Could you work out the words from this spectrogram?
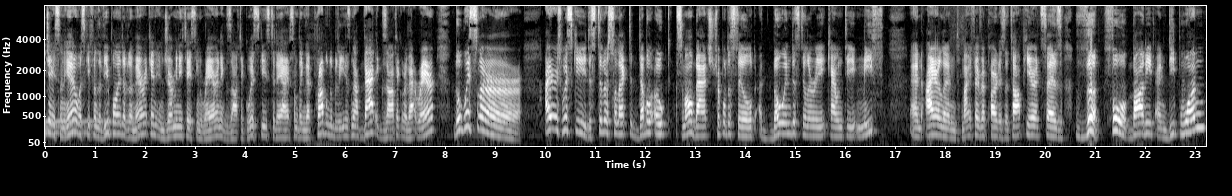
Jason here, whiskey from the viewpoint of an American in Germany tasting rare and exotic whiskeys. Today I have something that probably is not that exotic or that rare the Whistler. Irish whiskey, distiller select, double oaked, small batch, triple distilled, Boann Distillery, County Meath, and Ireland. My favorite part is the top here. It says the full bodied and deep one.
